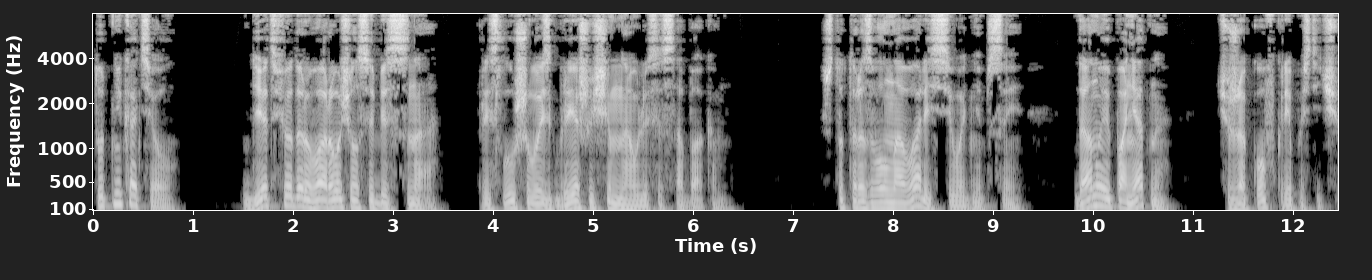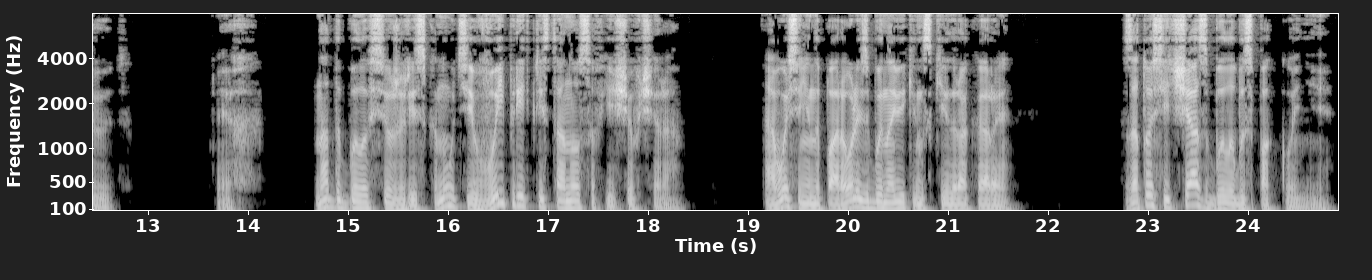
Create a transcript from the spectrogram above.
Тут не котел. Дед Федор ворочался без сна, прислушиваясь к брешущим на улице собакам. Что-то разволновались сегодня псы. Да оно и понятно, чужаков в крепости чуют. Эх, надо было все же рискнуть и выпереть крестоносов еще вчера. А вось они напоролись бы на викингские дракары. Зато сейчас было бы спокойнее.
